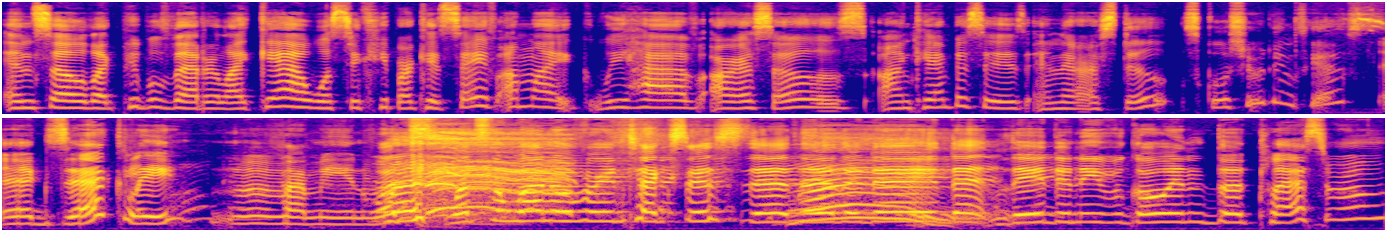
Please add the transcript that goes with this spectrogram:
And so, like, people that are like, yeah, what's to keep our kids safe? I'm like, we have RSOs on campuses and there are still school shootings, yes? Exactly. Mm, I mean, what's, what's the one over in Texas the, the other day that they they didn't even go in the classroom.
